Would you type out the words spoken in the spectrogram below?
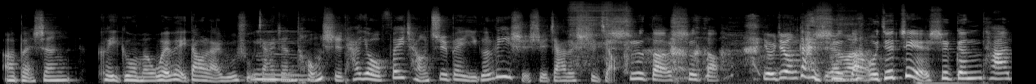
啊、呃本身可以给我们娓娓道来、如数家珍，嗯同时他又非常具备一个历史学家的视角，是的，是的，有这种感觉是吗？的，我觉得这也是跟他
